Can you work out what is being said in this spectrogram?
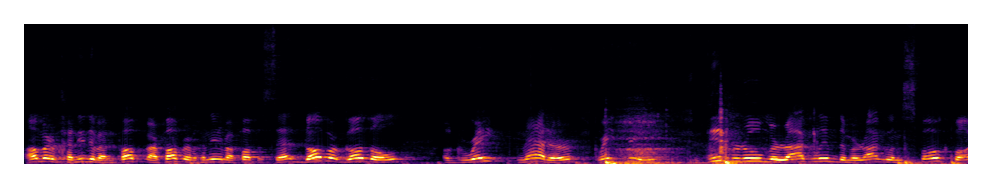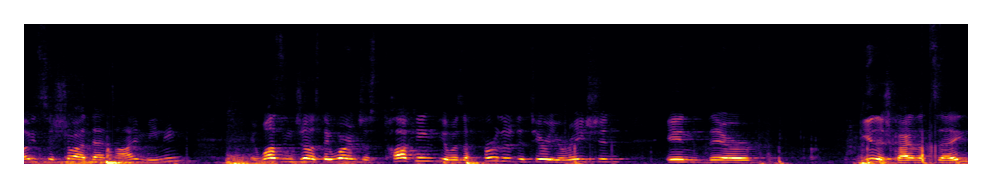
Amar our Papa Rav Chanina Papa said, "Dover gadol, a great matter, great thing. Dibru meraglim, the meraglim spoke, shah at that time, meaning it wasn't just they weren't just talking; it was a further deterioration in their Yiddishkeit, let's say.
